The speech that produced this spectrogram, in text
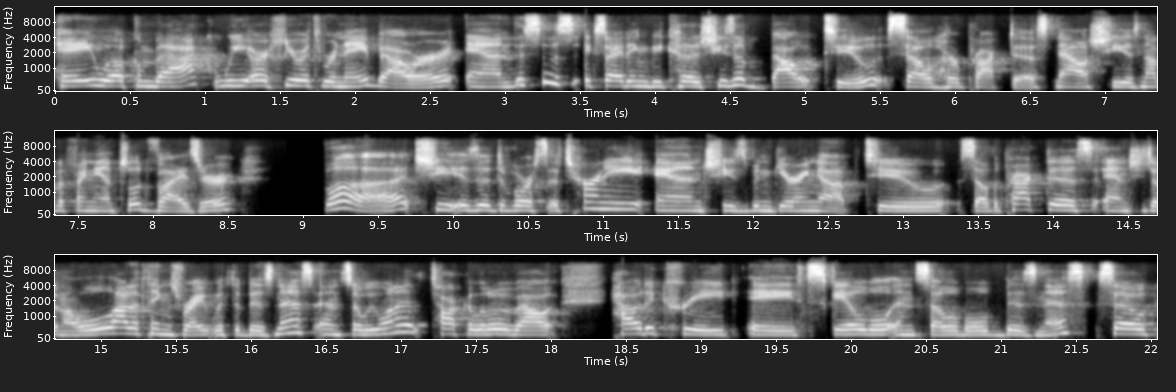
Hey, welcome back. We are here with Renee Bauer, and this is exciting because she's about to sell her practice. Now, she is not a financial advisor, but she is a divorce attorney and she's been gearing up to sell the practice and she's done a lot of things right with the business. And so we want to talk a little about how to create a scalable and sellable business. So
